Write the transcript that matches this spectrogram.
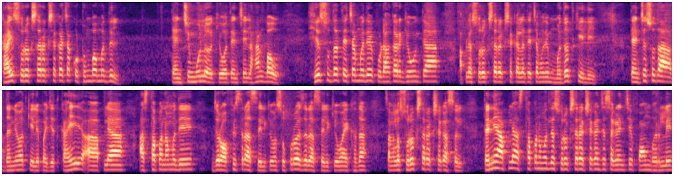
काही सुरक्षारक्षकाच्या कुटुंबामधील त्यांची मुलं किंवा त्यांचे लहान भाऊ हे सुद्धा त्याच्यामध्ये पुढाकार घेऊन त्या आपल्या सुरक्षारक्षकाला त्याच्यामध्ये मदत केली. त्यांचेसुद्धा धन्यवाद केले पाहिजेत. काही आपल्या आस्थापनामध्ये जर ऑफिसर असेल किंवा सुपरवायझर असेल किंवा एखादा चांगला सुरक्षारक्षक असेल त्यांनी आपल्या आस्थापनामधल्या सुरक्षारक्षकांचे सगळ्यांचे फॉर्म भरले.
